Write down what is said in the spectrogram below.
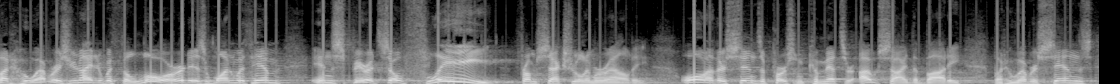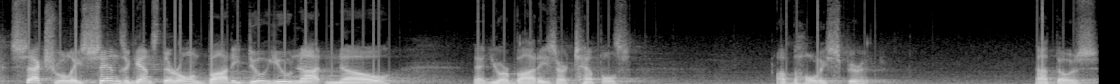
But whoever is united with the Lord is one with Him in spirit. So flee from sexual immorality. All other sins a person commits are outside the body, but whoever sins sexually sins against their own body. Do you not know that your bodies are temples of the Holy Spirit? Not those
